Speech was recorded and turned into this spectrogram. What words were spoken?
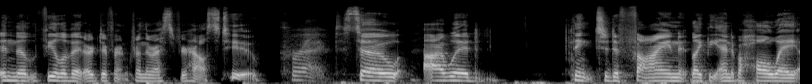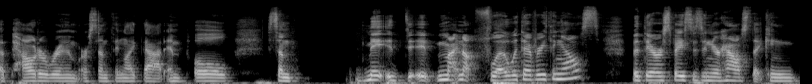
and the feel of it are different from the rest of your house too. Correct. So I would think to define like the end of a hallway, a powder room, or something like that, and pull some. It, it might not flow with everything else, but there are spaces in your house that can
